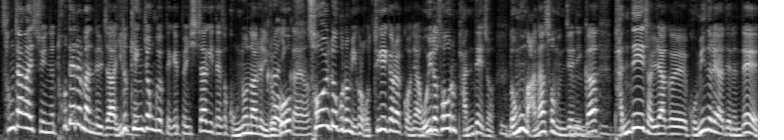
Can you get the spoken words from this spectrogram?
성장할 수 있는 토대를 만들자 이렇게 음. 행정구역 대개편이 시작이 돼서 공론화를 이루고 그러니까요. 서울도 그럼 이걸 어떻게 해결할 거냐? 오히려 서울은 반대죠. 음. 너무 많아서 문제니까 음. 반대의 전략을 고민을 해야 되는데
